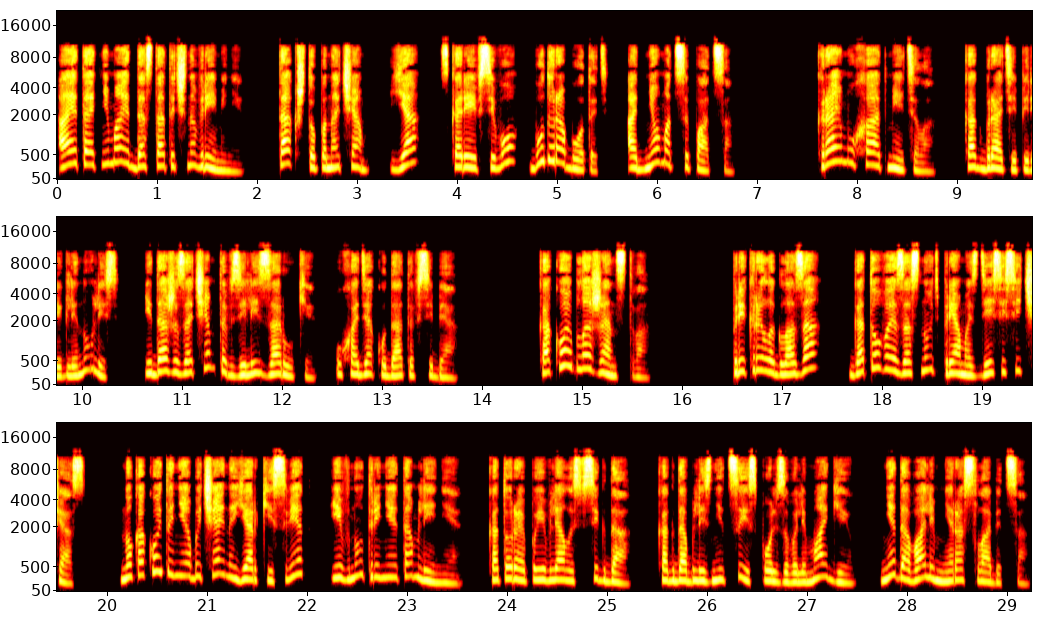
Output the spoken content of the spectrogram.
а это отнимает достаточно времени. Так что по ночам я, скорее всего, буду работать, а днем отсыпаться. Краем уха отметила, как братья переглянулись и даже зачем-то взялись за руки, уходя куда-то в себя. Какое блаженство! Прикрыла глаза готовая заснуть прямо здесь и сейчас, но какой-то необычайно яркий свет и внутреннее томление, которое появлялось всегда, когда близнецы использовали магию, не давали мне расслабиться.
